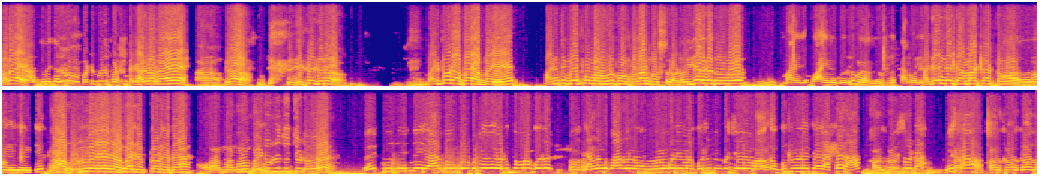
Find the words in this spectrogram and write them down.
బాబాయ్. కాదు బాబాయ్. నేను చెప్పేది విను. బయట ఊరు అబ్బాయి అబ్బాయి అంచి మేపుకొని మన ఊరికి మన పొలానికి వస్తున్నాడు. ఇయ్యాలి కదా నువ్వు? మా ఆయన గొర్రెలు మన గొర్రెలు కలవలేదు. అదేంటంటే ఆ మాట్లాడతావు? నా ఏ అబ్బాయి చెప్తున్నాడు కదా? బయట ఊరు నుంచి వచ్చాడు. యాభై అడుగుతూ మా గొర్రెలు తెల్లంగా బాగా ఉన్నకొని మా గొర్రెలు మా అట్టాగా తీసుకుంటా? ఇస్తా? కాదు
